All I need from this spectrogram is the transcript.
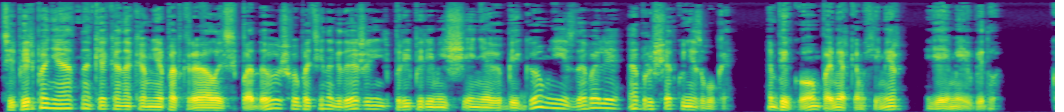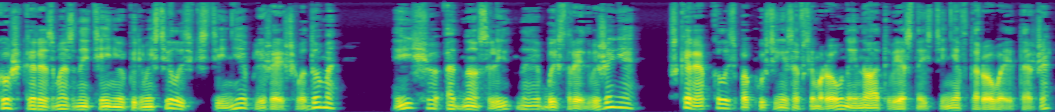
Теперь понятно, как она ко мне подкралась. Подошвы ботинок даже при перемещениях бегом не издавали об брусчатку ни звука. Бегом, по меркам химер, я имею в виду. Кошка, размазанной тенью, переместилась к стене ближайшего дома, и еще одно слитное быстрое движение, вскарабкалась по пусть и не совсем ровной, но отвесной стене второго этажа,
